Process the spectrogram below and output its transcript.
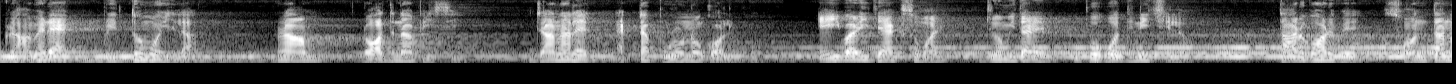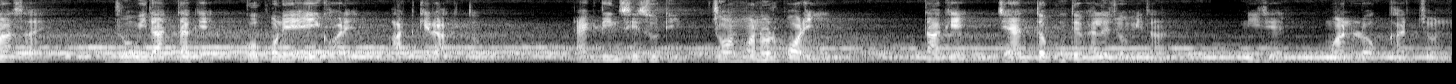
গ্রামের এক বৃদ্ধ মহিলা, রাম রদনা পিসি, জানালেন একটা পুরনো গল্প। এই বাড়িতে এক সময় জমিদারের উপপত্নী ছিল। তার গর্ভে সন্তান আসায় জমিদার তাকে গোপনে এই ঘরে আটকে রাখত। একদিন শিশুটি জন্মানোর পরেই তাকে জ্যান্ত পুঁতে ফেলে জমিদার নিজের মান রক্ষার জন্য।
